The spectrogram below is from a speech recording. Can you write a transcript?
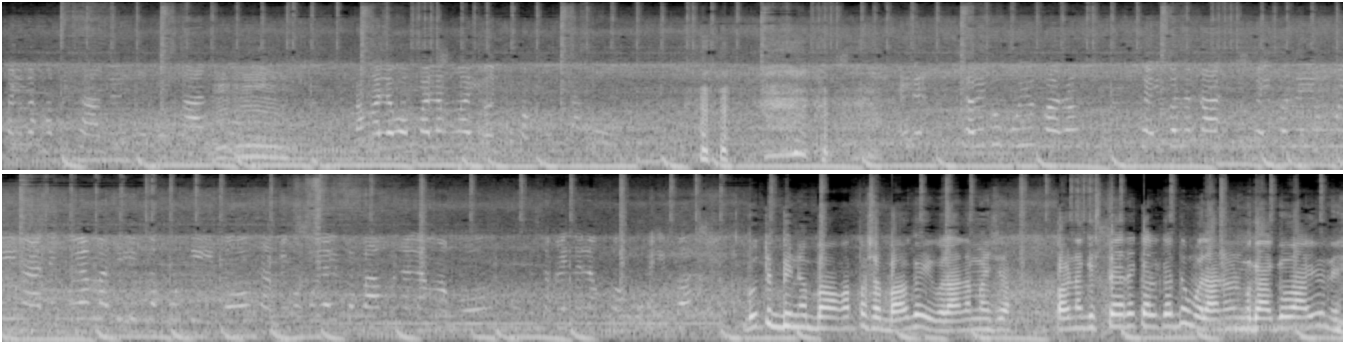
talaga kabisado yung pupuntahan ko. Mm-mm. Pangalawa pa lang ngayon pagpunta ko. eh, sabi ko, kuya, parang sa iba na, ta- sa iba na yung way natin. Kuya, madilim na po dito. Sabi ko, kuya, ibaba mo na lang ako. Sakay na lang po ako sa iba. Buti binaba ka pa sa bagay, wala naman siya. Pag nag-hysterical ka dun, wala naman magagawa yun eh.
